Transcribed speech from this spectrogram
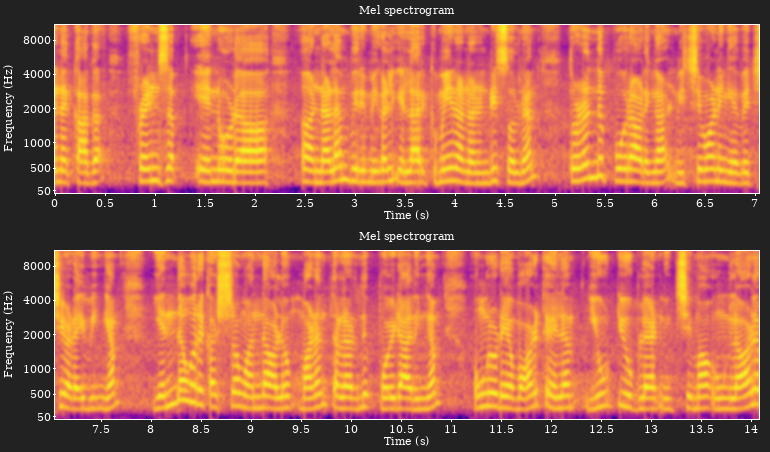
எனக்காக ஃப்ரெண்ட்ஸ் என்னோட நலம் விரும்பிகள் எல்லாருக்குமே நான் நன்றி சொல்கிறேன் தொடர்ந்து போராடுங்க. நிச்சயமாக நீங்கள் வெற்றி அடைவீங்க. எந்த ஒரு கஷ்டம் வந்தாலும் மனம் தளர்ந்து போயிடாதீங்க. உங்களுடைய வாழ்க்கையில் யூடியூப்பில் நிச்சயமாக உங்களால்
